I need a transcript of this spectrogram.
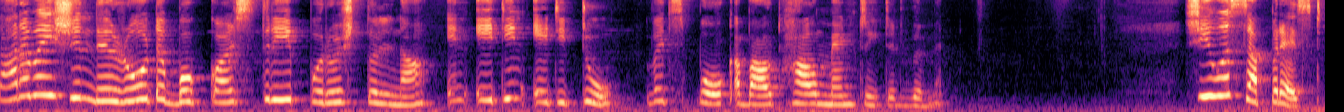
Tarabai Shinde wrote a book called Stri Purush Tulna in 1882, which spoke about how men treated women. She was suppressed.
